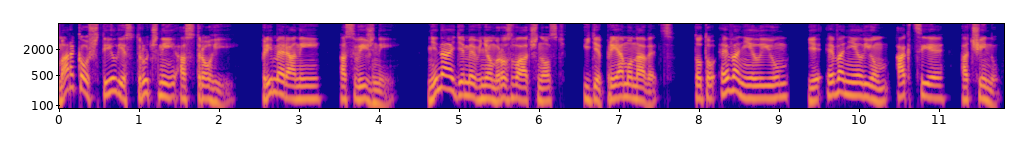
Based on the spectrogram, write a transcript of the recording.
Markov štýl je stručný a strohý, primeraný a svižný. Nenájdeme v ňom rozvláčnosť, ide priamo na vec. Toto evanílium je evanílium akcie a činu.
